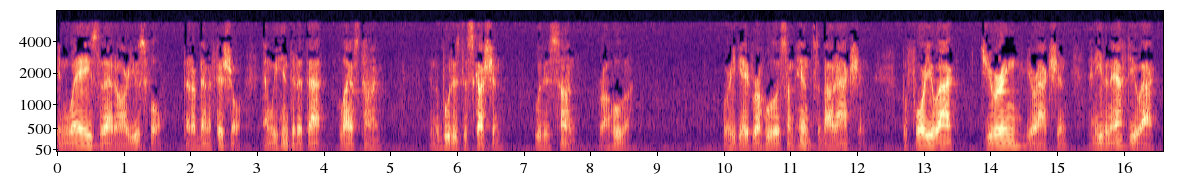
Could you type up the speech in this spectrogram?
in ways that are useful, that are beneficial. And we hinted at that last time in the Buddha's discussion with his son, Rahula, where he gave Rahula some hints about action. Before you act, during your action, and even after you act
